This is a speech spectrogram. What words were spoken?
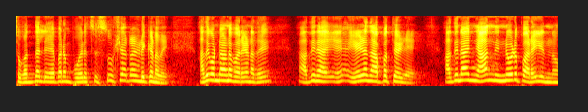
സുഗന്ധ ലേപനം പോലെ ശുശ്രൂഷയായിട്ടാണ് എടുക്കുന്നത് അതുകൊണ്ടാണ് പറയണത് അതിനായി ഏഴ് നാൽപ്പത്തേഴ് അതിനാൽ ഞാൻ നിന്നോട് പറയുന്നു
